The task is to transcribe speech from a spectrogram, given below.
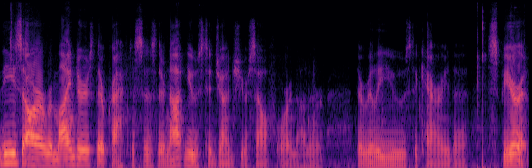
These are reminders, they're practices. They're not used to judge yourself or another. They're really used to carry the spirit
